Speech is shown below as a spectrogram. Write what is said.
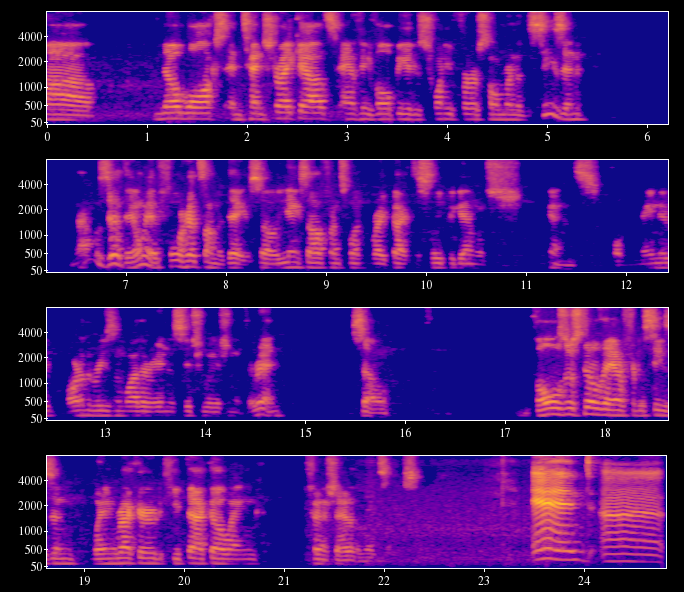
uh, no walks, and 10 strikeouts. Anthony Volpe hit his 21st home run of the season. That was it. They only had four hits on the day. So Yanks offense went right back to sleep again, which, again, is mainly part of the reason why they're in the situation that they're in. So goals are still there for the season. Winning record, keep that going. Finish ahead of the Red Sox. and uh,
